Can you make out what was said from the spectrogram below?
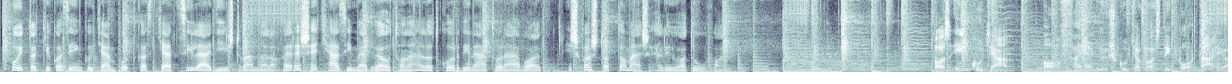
Folytatjuk az Én Kutyám podcastját Szilágyi Istvánnal, a Veresegyházi Medve Otthon állatkoordinátorával és Vastag Tamás előadóval. Az én kutyám a felelős kutyagazdik portálja.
